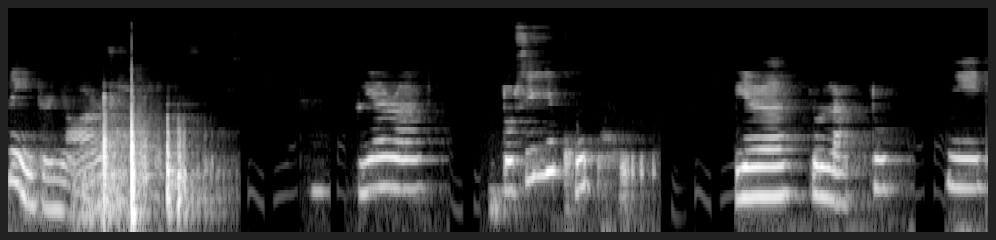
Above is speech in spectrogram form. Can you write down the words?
另一只鸟儿说：“别人都辛辛苦苦，别人就懒惰，你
